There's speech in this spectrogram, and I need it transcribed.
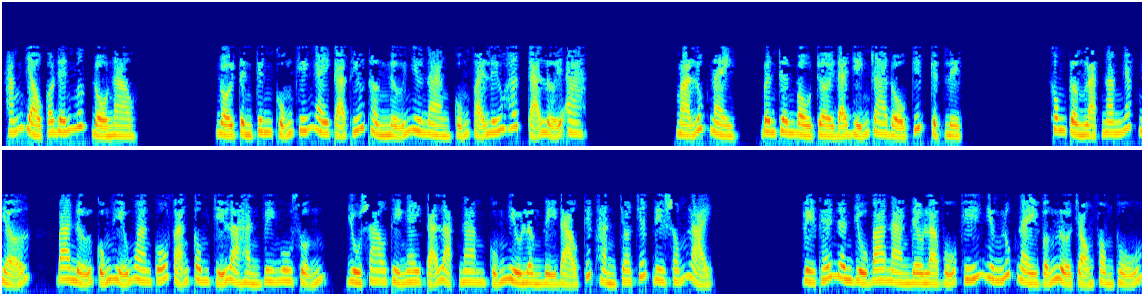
Hắn giàu có đến mức độ nào? Nội tình kinh cũng khiến ngay cả thiếu thần nữ như nàng cũng phải liếu hết cả lưỡi A. Mà lúc này, bên trên bầu trời đã diễn ra độ kiếp kịch liệt. Không cần Lạc Nam nhắc nhở, ba nữ cũng hiểu ngoan cố phản công chỉ là hành vi ngu xuẩn, dù sao thì ngay cả Lạc Nam cũng nhiều lần bị đạo kiếp hành cho chết đi sống lại. Vì thế nên dù ba nàng đều là vũ khí nhưng lúc này vẫn lựa chọn phòng thủ,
